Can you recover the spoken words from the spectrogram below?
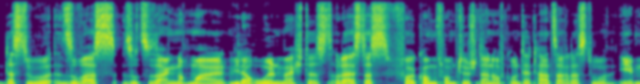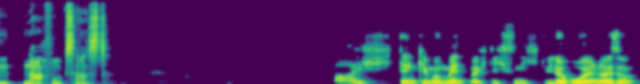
dass du sowas sozusagen nochmal wiederholen möchtest? Oder ist das vollkommen vom Tisch dann aufgrund der Tatsache, dass du eben Nachwuchs hast? Ich denke, im Moment möchte ich es nicht wiederholen. Also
